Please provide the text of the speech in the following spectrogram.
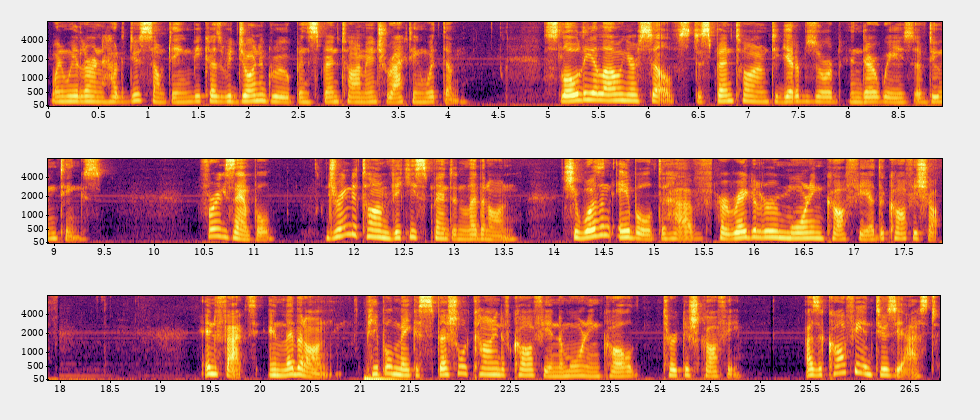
when we learn how to do something because we join a group and spend time interacting with them, slowly allowing ourselves to spend time to get absorbed in their ways of doing things. For example, during the time Vicky spent in Lebanon, she wasn't able to have her regular morning coffee at the coffee shop. In fact, in Lebanon, people make a special kind of coffee in the morning called Turkish coffee. As a coffee enthusiast,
